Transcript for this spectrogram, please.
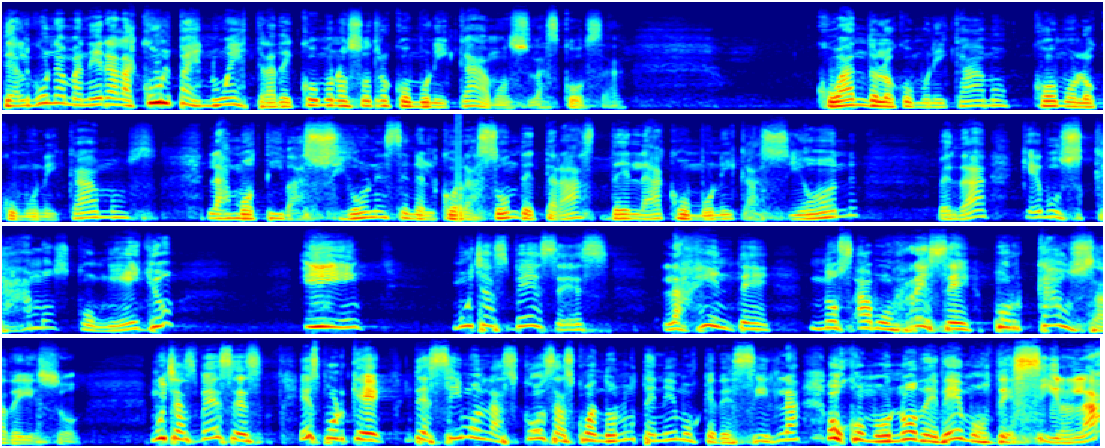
de alguna manera la culpa es nuestra de cómo nosotros comunicamos las cosas. Cuándo lo comunicamos, cómo lo comunicamos, las motivaciones en el corazón detrás de la comunicación, ¿verdad? ¿Qué buscamos con ello? Y muchas veces la gente nos aborrece por causa de eso. Muchas veces es porque decimos las cosas cuando no tenemos que decirla o como no debemos decirla.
